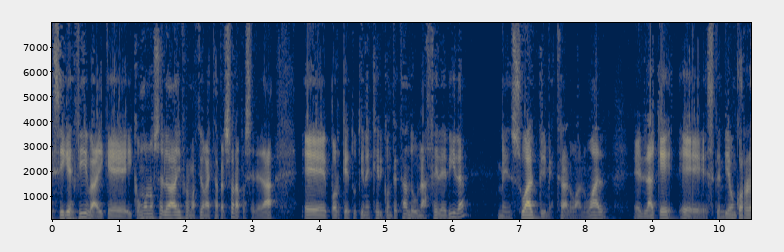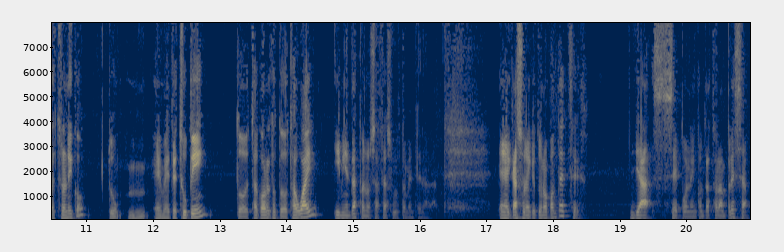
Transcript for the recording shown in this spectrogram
sigues viva y que y cómo no se le da información a esta persona, pues se le da eh, porque tú tienes que ir contestando una fe de vida mensual, trimestral o anual en la que eh, se te envía un correo electrónico, tú mm, metes tu PIN, todo está correcto, todo está guay y mientras pues no se hace absolutamente nada. En el caso en el que tú no contestes, ya se pone en contacto la empresa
